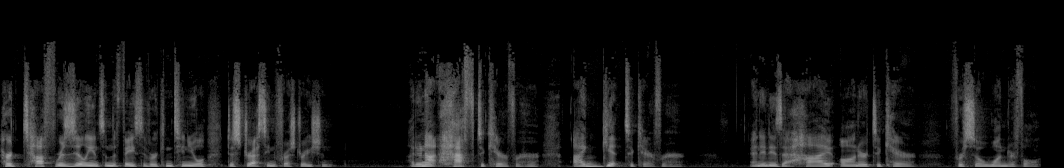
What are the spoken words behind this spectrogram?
her tough resilience in the face of her continual distressing frustration. I do not have to care for her. I get to care for her. And it is a high honor to care for so wonderful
